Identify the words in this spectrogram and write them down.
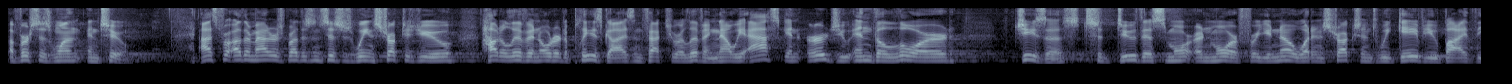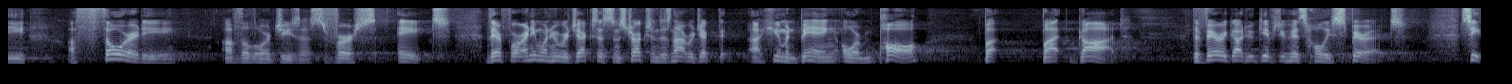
uh, verses 1 and 2. As for other matters, brothers and sisters, we instructed you how to live in order to please God. In fact, you are living. Now we ask and urge you in the Lord Jesus to do this more and more, for you know what instructions we gave you by the authority of the Lord Jesus. Verse 8. Therefore, anyone who rejects this instruction does not reject a human being or Paul, but, but God, the very God who gives you his Holy Spirit. See,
